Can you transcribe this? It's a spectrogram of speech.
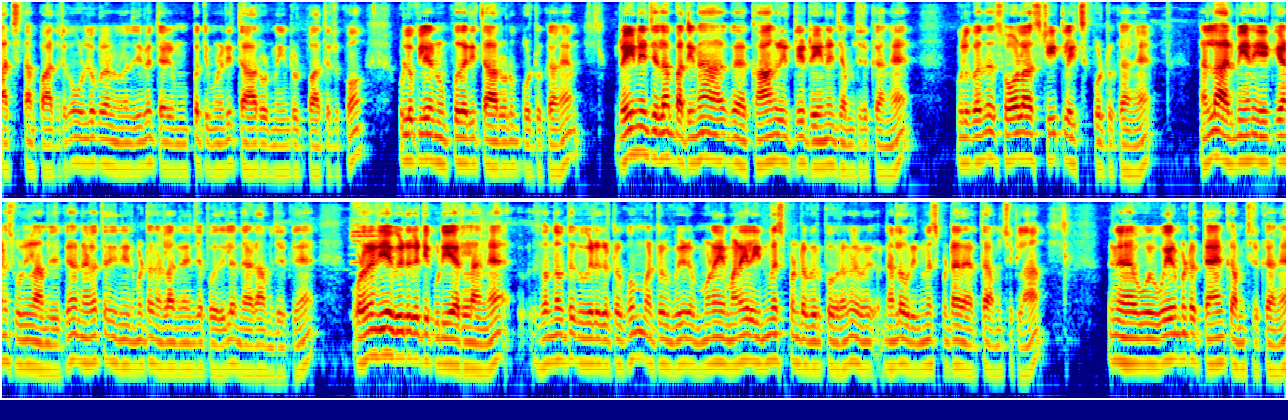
ஆட்சி தான் பார்த்துருக்கோம் உள்ளுக்குள்ளே நுழைஞ்சுமே தே முப்பத்தி மூணு அடி தார் ரோடு மெயின் ரோடு பார்த்துருக்கோம் உள்ளுக்குள்ளேயே முப்பது அடி தார் ரோடும் போட்டிருக்காங்க. ட்ரைனேஜ் எல்லாம் பார்த்தீங்கன்னா காங்கிரீட்லேயே ட்ரைனேஜ் அமைச்சிருக்காங்க. உங்களுக்கு வந்து சோலார் ஸ்ட்ரீட் லைட்ஸ் போட்டிருக்காங்க. நல்ல அருமையான இயற்கையான சூழ்நிலை அமைஞ்சிருக்கு. நிலத்தடி நீர் மட்டும் நல்லா நிறைஞ்ச பகுதியில் இந்த இடம் அமைஞ்சிருக்கு. உடனடியாக வீடு கட்டி குடியேறலாங்க. சொந்தத்துக்கு வீடு கட்டுறதுக்கும் மற்றும் வீடு முனை மனையில் இன்வெஸ்ட் பண்ணுற விருப்பவங்க நல்ல ஒரு இன்வெஸ்ட்மெண்ட்டாக இந்த இடத்த அமைச்சிக்கலாம். ஒரு உயர்மட்ட டேங்க் அமைச்சிருக்காங்க.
